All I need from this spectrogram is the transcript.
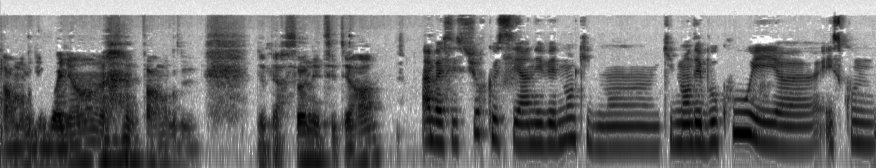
par manque de moyens, par manque de, personnes, etc. Ah bah c'est sûr que c'est un événement qui, qui demandait beaucoup et, et ce qu'on,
